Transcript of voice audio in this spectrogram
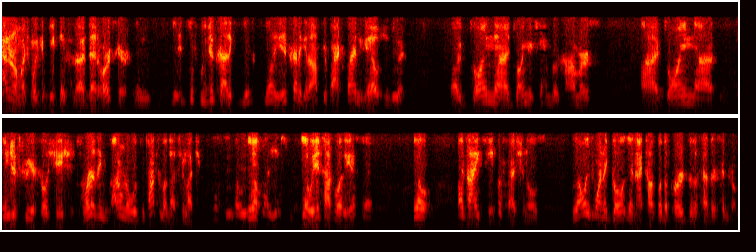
I don't know how much we can beat this uh, dead horse here. I mean, it's just we just got to, you know, you just got to get off your backside and get out and do it. Uh, join, uh, join your chamber of commerce. Uh, join uh, industry associations. One of the things I don't know if we talked about that too much. You know, yeah, we did talk about it yesterday. You know, as IT professionals, we always want to go. Again, I talk about the birds of the feather syndrome.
